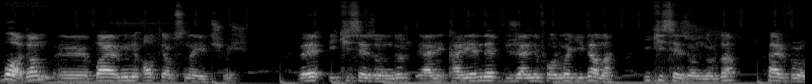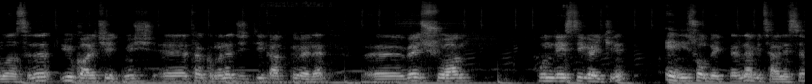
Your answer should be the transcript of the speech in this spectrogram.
Bu adam e, Bayern Münih altyapısına yetişmiş ve 2 sezondur yani kariyerinde hep düzenli forma giydi ama 2 sezondur da performansını yukarı çekmiş, e, takımına ciddi katkı veren e, ve şu an Bundesliga 2'nin en iyi sol beklerinden bir tanesi.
